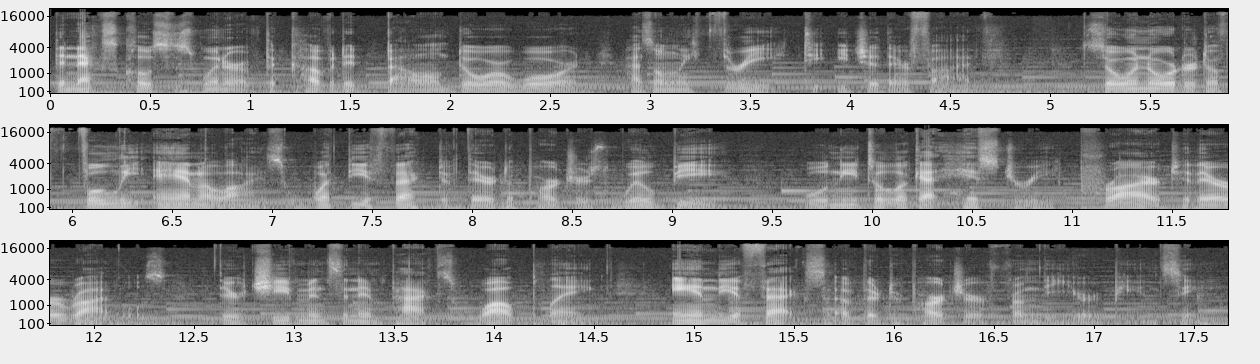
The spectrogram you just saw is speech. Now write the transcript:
the next closest winner of the coveted Ballon d'Or award has only three to each of their five. So, in order to fully analyze what the effect of their departures will be, we'll need to look at history prior to their arrivals, their achievements and impacts while playing, and the effects of their departure from the European scene.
